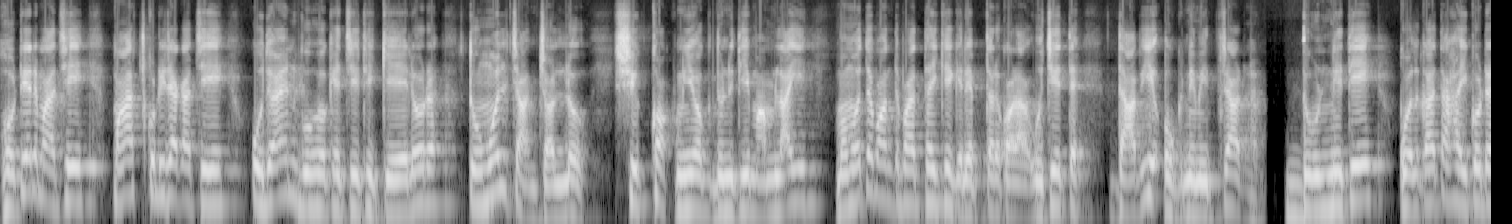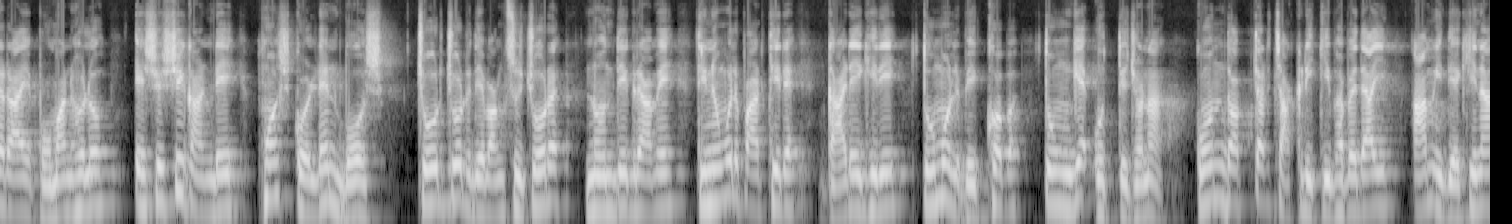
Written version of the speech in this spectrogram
ভোটের মাঝে পাঁচ কোটি টাকা চেয়ে উদয়ন গুহকে চিঠি কে এলোর? তুমুল চাঞ্চল্য। শিক্ষক নিয়োগ দুর্নীতি মামলায় মমতা বন্দ্যোপাধ্যায়কে গ্রেপ্তার করা উচিত দাবি অগ্নিমিত্রার। দুর্নীতি, কলকাতা হাইকোর্টের রায়ে প্রমাণ হলো। এসএসসি কাণ্ডে ফোঁস করলেন বোস। চোর চোর দেবাংশু চোর নন্দীগ্রামে তৃণমূল প্রার্থীর গাড়ি ঘিরে তুমুল বিক্ষোভ, তুঙ্গে উত্তেজনা। কোন দপ্তর চাকরি কীভাবে দেয়, আমি দেখি না,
